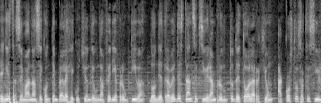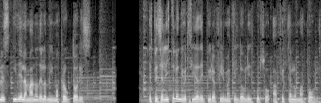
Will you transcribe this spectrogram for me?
En esta semana se contempla la ejecución de una feria productiva donde a través de stands se exhibirán productos de toda la región a costos accesibles y de la mano de los mismos productores. Especialista en la Universidad de Piura afirma que el doble discurso afecta a los más pobres.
